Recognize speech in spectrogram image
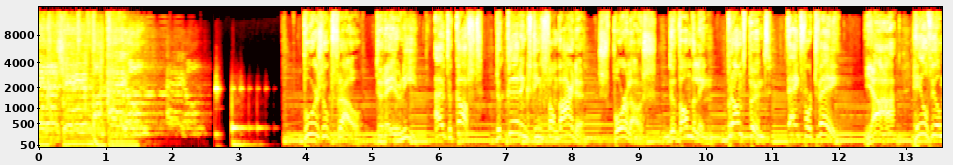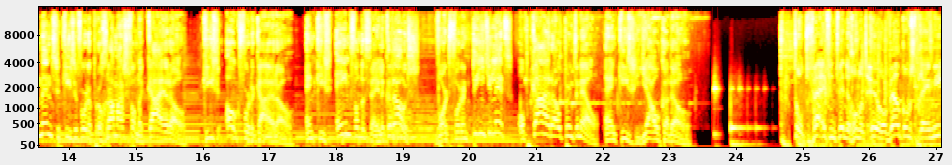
energie Boer zoekt vrouw, de reunie, uit de kast, de keuringsdienst van waarde, spoorloos, de wandeling, brandpunt, tijd voor twee. Ja, heel veel mensen kiezen voor de programma's van de KRO. Kies ook voor de KRO. En kies één van de vele cadeaus. Word voor een tientje lid op kro.nl en kies jouw cadeau. Tot 2500 euro welkomstpremie?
